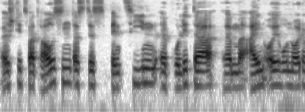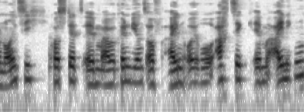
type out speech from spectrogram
es steht zwar draußen, dass das Benzin äh, pro Liter ähm, 1,99 Euro kostet, ähm, aber können wir uns auf 1,80 Euro ähm, einigen?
